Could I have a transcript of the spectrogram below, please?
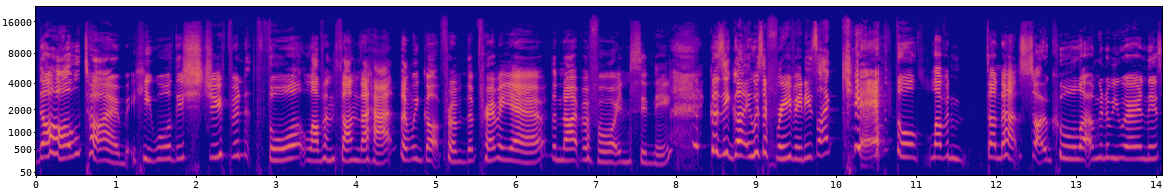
The whole time he wore this stupid Thor Love and Thunder hat that we got from the premiere the night before in Sydney. Because he got it was a freebie. And he's like, yeah, Thor Love and Thunder hat, so cool. Like I'm gonna be wearing this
